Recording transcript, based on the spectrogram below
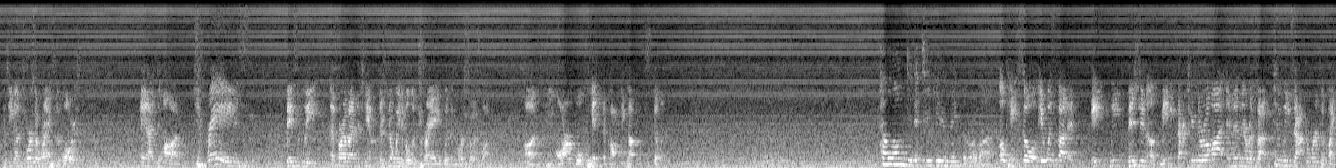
because you know the torso rises and lowers. And um, trays, basically, as far as I understand, there's no way to build a tray when the torso is low um, the arm will hit the coffee cup and spill it. How long did it take you to make the robot? Okay, so it was about an eight-week mission of manufacturing the robot, and then there was about two weeks afterwards of like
